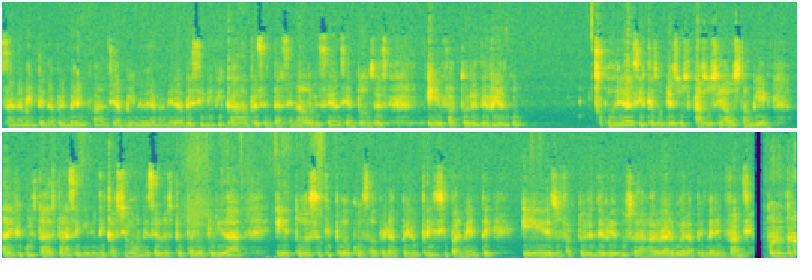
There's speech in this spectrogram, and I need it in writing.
sanamente en la primera infancia, viene de la manera resignificada a presentarse en la adolescencia. Entonces, eh, factores de riesgo podría decir que son esos asociados también a dificultades para seguir indicaciones, el respeto a la autoridad, eh, todo ese tipo de cosas, ¿verdad? Pero principalmente esos factores de riesgo se dan a lo largo de la primera infancia. Por otro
